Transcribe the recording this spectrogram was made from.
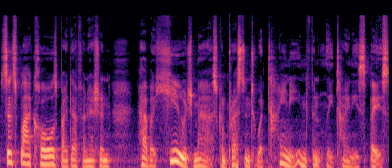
Since black holes, by definition, have a huge mass compressed into a tiny, infinitely tiny space,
